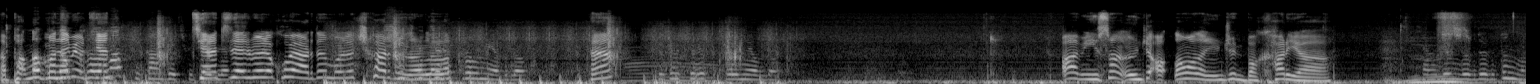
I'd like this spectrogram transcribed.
Ha, Ama patlatma blok demiyorum. kırılmaz ki kanka hiçbir türlü. TNT'leri böyle koyardın böyle çıkardın. Hiçbir Allah Allah. türlü kırılmıyor blok. Ha? Hiçbir türlü kırılmıyor blok. Abi insan önce atlamadan önce bir bakar ya. Sen beni durdurdun mu?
